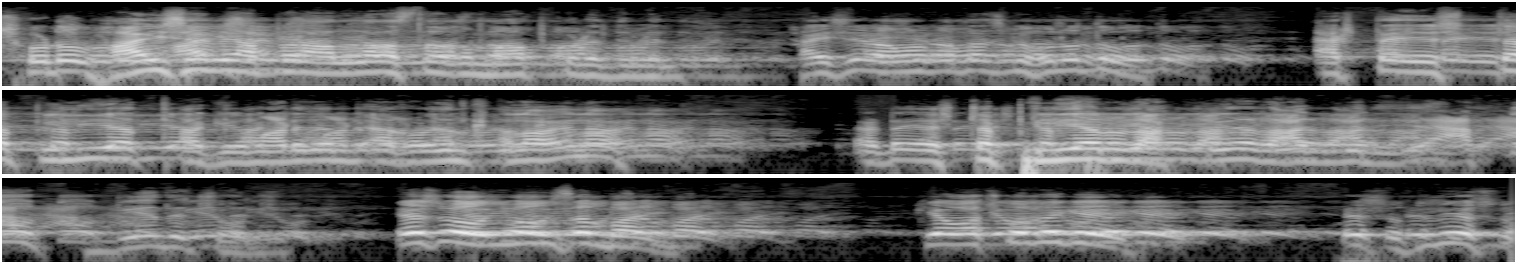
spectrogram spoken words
ছোট ভাই হিসাবে আপনারা আল্লাহ রাস্তাকে মাফ করে দেবেন। ভাই হিসেবে আমার কথা আজকে হলো তো? একটা এক্সট্রা প্লেয়ার থাকে মাঠে যেমন এগারো জন খেলা হয় না। একটা এক্সট্রা প্লেয়ারও রাখবে রাখবে এত বেঁধে চলে এসো ইমাম সাহেব ভাই কে ওয়াচ করবে কে এসো তুমি এসো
